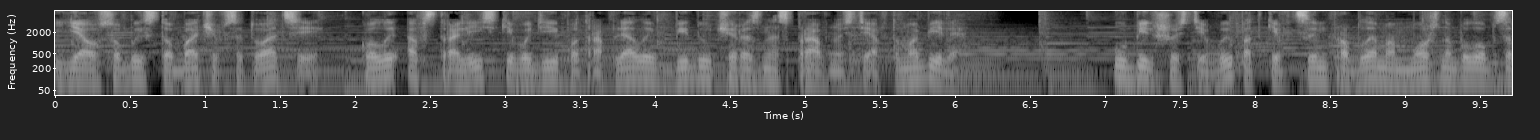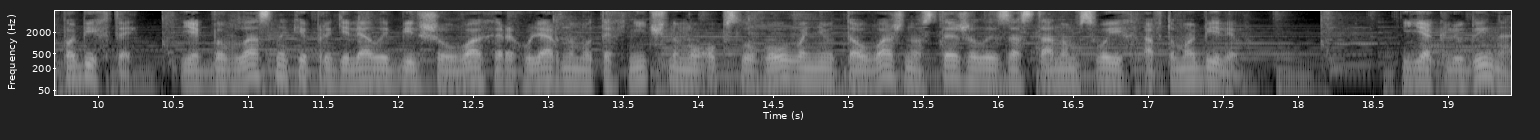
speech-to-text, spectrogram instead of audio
Я особисто бачив ситуації, коли австралійські водії потрапляли в біду через несправності автомобіля. У більшості випадків цим проблемам можна було б запобігти, якби власники приділяли більше уваги регулярному технічному обслуговуванню та уважно стежили за станом своїх автомобілів. Як людина,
